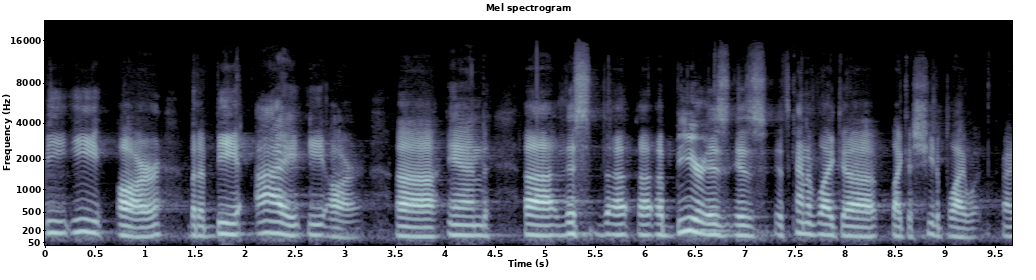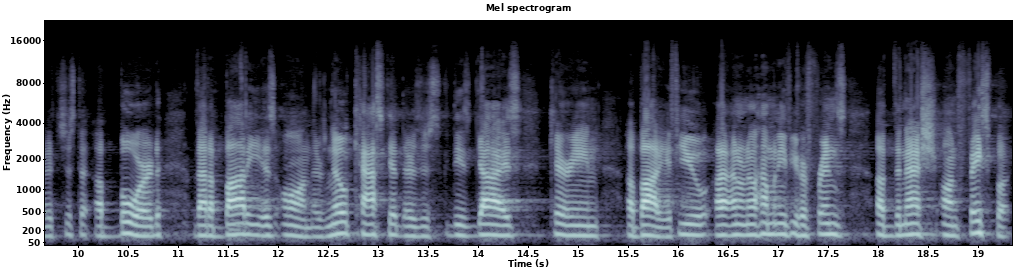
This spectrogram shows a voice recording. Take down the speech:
B E R, but a B I E R. Uh, and uh, this the, a bier is, is it's kind of like a, like a sheet of plywood, right? It's just a, board that a body is on. There's no casket. There's just these guys carrying a body. If you, I don't know how many of you are friends of Dinesh on Facebook,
